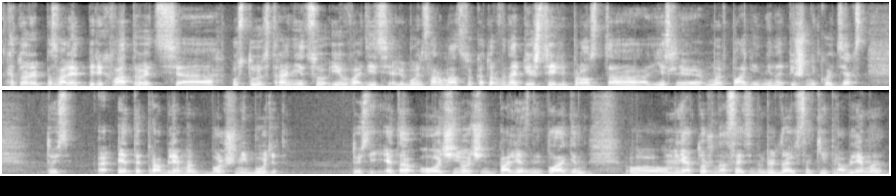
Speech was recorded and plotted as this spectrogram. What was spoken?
который позволяет перехватывать а, пустую страницу и вводить любую информацию, которую вы напишете, или просто, если мы в плагине не напишем никакой текст, то есть а, этой проблемы больше не будет. То есть это очень-очень полезный плагин. У меня тоже на сайте наблюдались такие проблемы.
